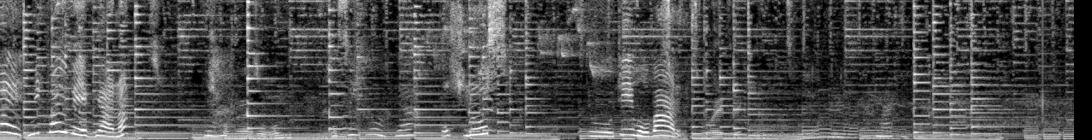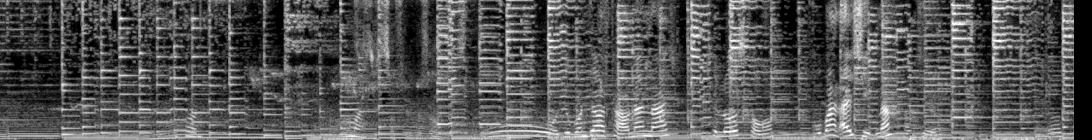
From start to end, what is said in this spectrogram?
กล้ๆนิกไว้เวกอย่านะยา Kommen wir so rum. ดูสิยาเดชลูสอยู่ที่หมู่บ้าน So weit weg, ne? มาทุกคน Ah, mal. das ist doch viel besser. โอ้อยู่บนยอดเขานั่นนะชลูสของหมู่บ้านไอชิกนะ โอเค โอเค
